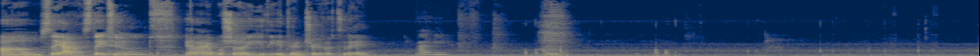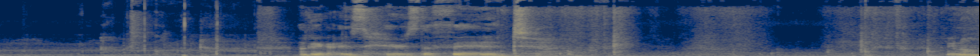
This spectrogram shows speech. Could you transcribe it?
Um, so yeah, stay tuned and I will show you the adventures of today. Bye. Okay guys, here's the fit. You know,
